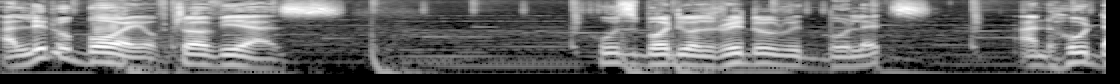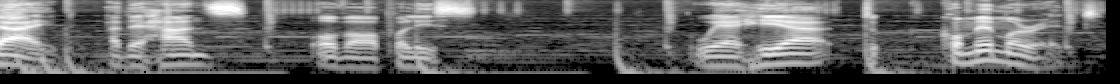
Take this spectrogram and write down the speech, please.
a little boy of 12 years whose body was riddled with bullets and who died at the hands of our police. We are here to commemorate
